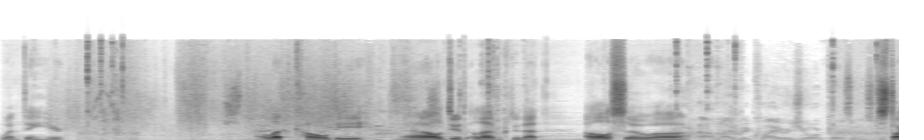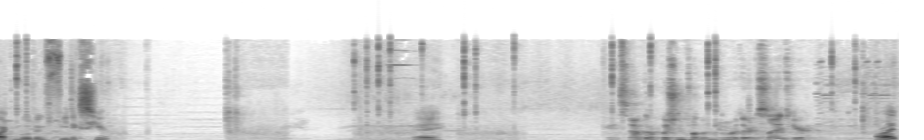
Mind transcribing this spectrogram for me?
one thing here. I'll let Kaldi... I'll do, I'll let him do that. I'll also uh, start moving Fenix here. Okay, Okay, so I'm gonna push in from the northern side here. alright.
